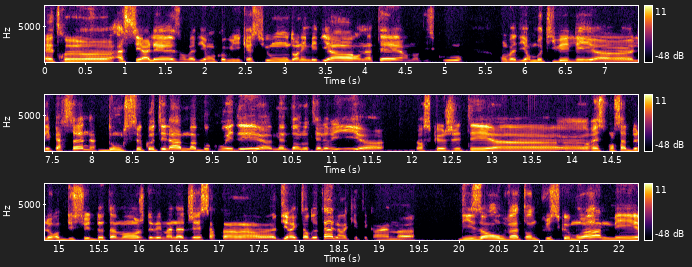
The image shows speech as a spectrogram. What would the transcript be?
être euh, assez à l'aise, on va dire, en communication, dans les médias, en interne, en discours, on va dire, motiver les, euh, les personnes. Donc ce côté-là m'a beaucoup aidé, euh, même dans l'hôtellerie. lorsque j'étais responsable de l'Europe du Sud, notamment, je devais manager certains directeurs d'hôtel, hein, qui étaient quand même 10 ans ou 20 ans de plus que moi, mais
